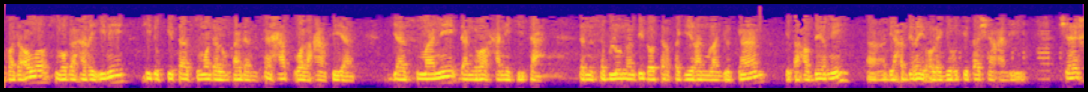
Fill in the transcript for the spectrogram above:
kepada Allah. Semoga hari ini hidup kita semua dalam keadaan sehat walafiat. Jasmani dan rohani kita. Dan sebelum nanti dokter Fagiran melanjutkan, kita hadir nih uh, dihadiri oleh guru kita Syekh Ali. Syekh,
